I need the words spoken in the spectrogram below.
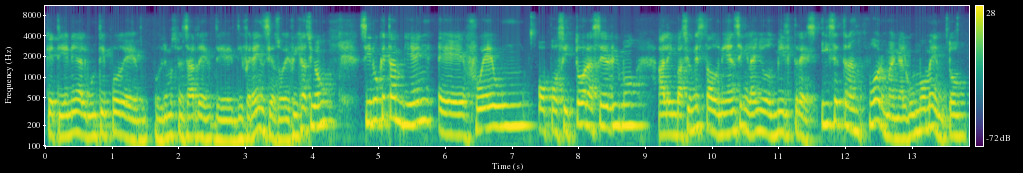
que tiene algún tipo de, podríamos pensar, de, diferencias o de fijación, sino que también eh, fue un opositor acérrimo a la invasión estadounidense en el año 2003 y se transforma en algún momento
